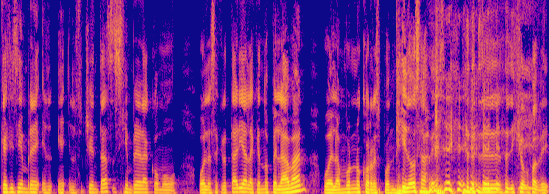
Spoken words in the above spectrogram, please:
casi siempre en, en- en los ochentas, siempre era como o la secretaria a la que no pelaban o el amor no correspondido, ¿sabes? Entonces es así como de...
